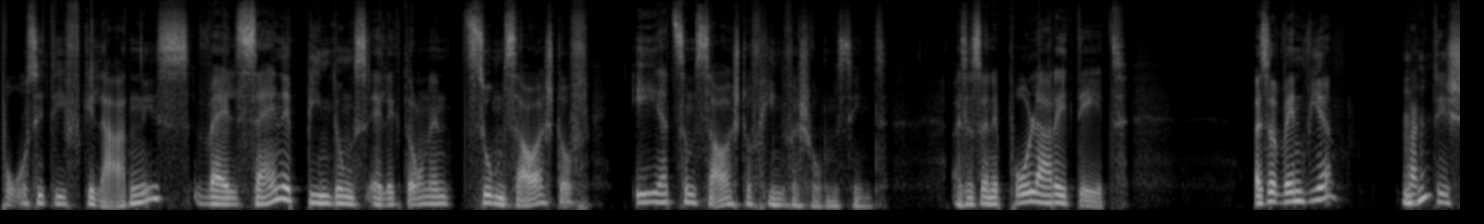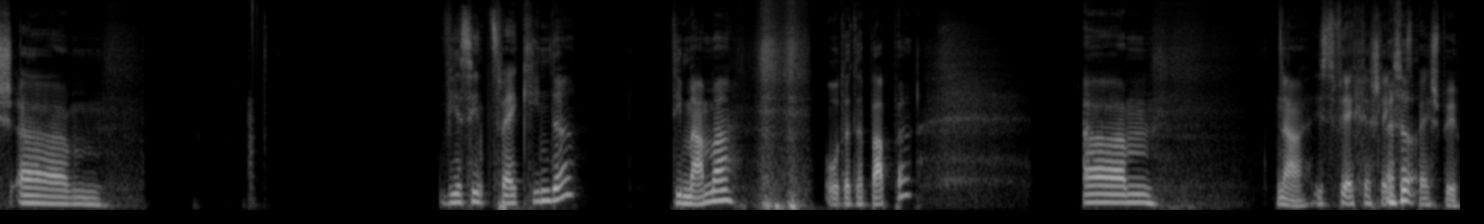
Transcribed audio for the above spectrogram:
positiv geladen ist, weil seine Bindungselektronen zum Sauerstoff eher zum Sauerstoff hin verschoben sind. Also so eine Polarität. Also wenn wir Mhm. praktisch, ähm, wir sind zwei Kinder, die Mama oder der Papa. Ähm, na, ist vielleicht ein schlechtes Also- Beispiel.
